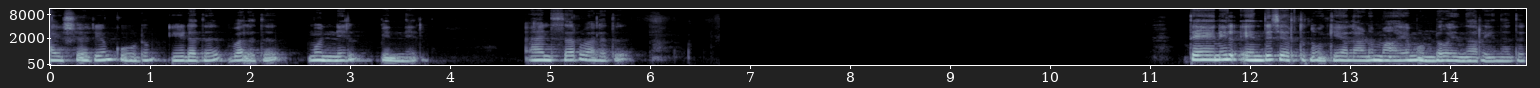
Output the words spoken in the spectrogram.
ഐശ്വര്യം കൂടും? ഇടത് വലത് മുന്നിൽ പിന്നിൽ. ആൻസർ വലത്. തേനിൽ എന്ത് ചേർത്ത് നോക്കിയാലാണ് മായമുണ്ടോ എന്നറിയുന്നത്?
